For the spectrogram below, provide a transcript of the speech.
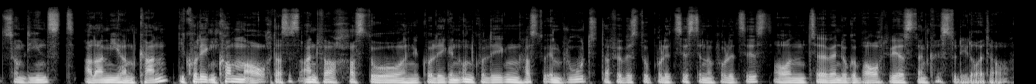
zum Dienst alarmieren kann. Die Kollegen kommen auch, das ist einfach, hast du die Kolleginnen und Kollegen, hast du im Blut, dafür bist du Polizistin und Polizist. Und äh, wenn du gebraucht wirst, dann kriegst du die Leute auch.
